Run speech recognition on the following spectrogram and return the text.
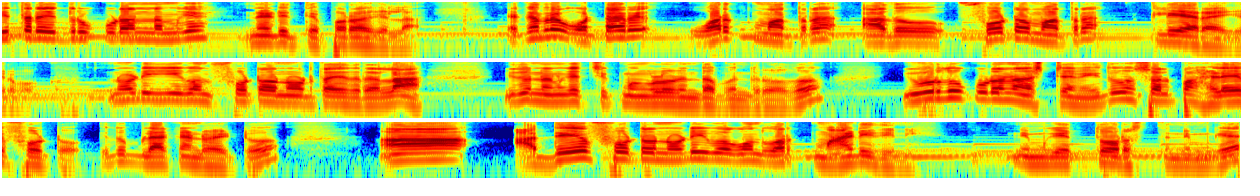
ಈ ಥರ ಇದ್ದರೂ ಕೂಡ ನಮಗೆ ನಡೀತೆ, ಪರವಾಗಿಲ್ಲ. ಯಾಕಂದರೆ ಒಟ್ಟಾರೆ ವರ್ಕ್ ಮಾತ್ರ, ಅದು ಫೋಟೋ ಮಾತ್ರ ಕ್ಲಿಯರ್ ಆಗಿರ್ಬೇಕು. ನೋಡಿ, ಈಗ ಒಂದು ಫೋಟೋ ನೋಡ್ತಾ ಇದ್ರಲ್ಲ, ಇದು ನನಗೆ ಚಿಕ್ಕಮಂಗ್ಳೂರಿಂದ ಬಂದಿರೋದು. ಇವ್ರದ್ದು ಕೂಡ ಅಷ್ಟೇ ಇದು ಸ್ವಲ್ಪ ಹಳೆಯ ಫೋಟೋ ಇದು ಬ್ಲ್ಯಾಕ್ ಆ್ಯಂಡ್ ವೈಟು ಅದೇ ಫೋಟೋ ನೋಡಿ ಇವಾಗ ಒಂದು ವರ್ಕ್ ಮಾಡಿದ್ದೀನಿ ನಿಮಗೆ ತೋರಿಸ್ತೀನಿ ನಿಮಗೆ.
